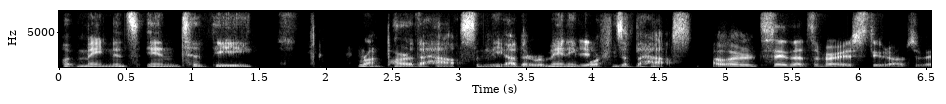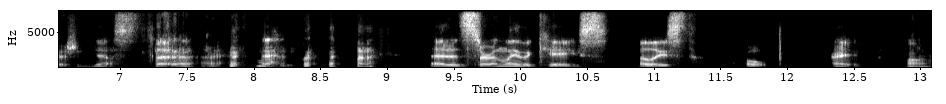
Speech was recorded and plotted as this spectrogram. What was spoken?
put maintenance into the front part of the house and the other remaining Yeah. portions of the house. I would say that's a very astute observation. Yes. That that is certainly the case, at least hope, right? Well,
